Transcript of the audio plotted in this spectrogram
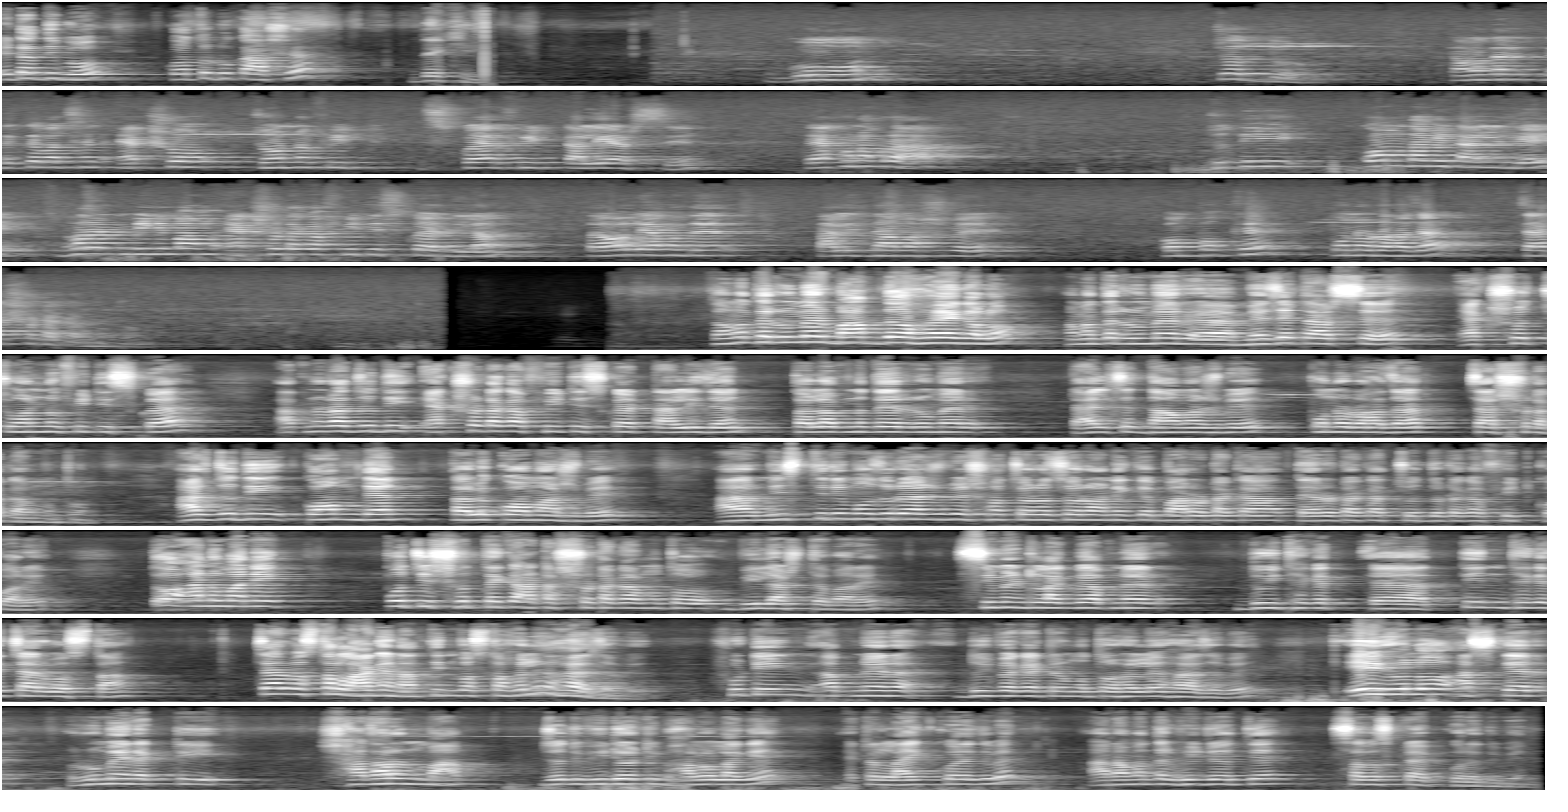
এটা দিব কতটুকু আসে? দেখি। গুণ চোদ্দ। তা আমাদের দেখতে পাচ্ছেন একশো চুয়ান্ন ফিট স্কোয়ার ফিট টালি আসছে। তো এখন আমরা যদি কম দামে টালি দেই, ধরেন মিনিমাম একশো টাকা ফিট স্কোয়ার দিলাম, তাহলে আমাদের টালির দাম আসবে কমপক্ষে পনেরো হাজার চারশো টাকার মতো তো আমাদের রুমের মাপ দেওয়া হয়ে গেল। আমাদের রুমের মেজেট আসছে একশো চুয়ান্ন ফিট স্কোয়ার আপনারা যদি একশো টাকা ফিট স্কোয়ার টালি দেন, তাহলে আপনাদের রুমের টাইলসের দাম আসবে পনেরো হাজার চারশো টাকার মতন। আর যদি কম দেন, তাহলে কম আসবে আর মিস্ত্রি মজুরি আসবে সচরাচর অনেকে বারো টাকা, তেরো টাকা, চোদ্দ টাকা ফিট করে। তো আনুমানিক পঁচিশশো থেকে আঠাশশো টাকার মতো বিল আসতে পারে। সিমেন্ট লাগবে আপনার দুই থেকে তিন থেকে চার বস্তা। চার বস্তা লাগে না, তিন বস্তা হলে হয়ে যাবে। ফুটিং আপনার দুই প্যাকেটের মতো হলে হয়ে যাবে। এই হলো আজকের রুমের একটি সাধারণ মাপ। যদি ভিডিওটি ভালো লাগে, একটা লাইক করে দিবেন আর আমাদের ভিডিওতে সাবস্ক্রাইব করে দিবেন।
